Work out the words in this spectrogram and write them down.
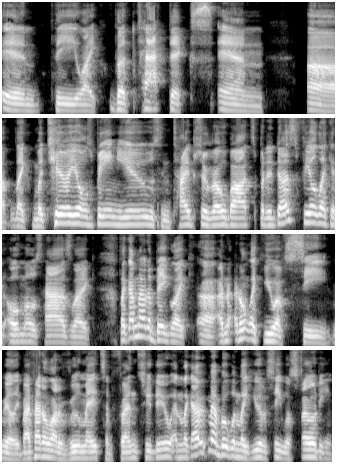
in the like the tactics and uh like materials being used and types of robots but it does feel like it almost has like like i'm not a big like uh I'm- don't like ufc really but i've had a lot of roommates and friends who do and like i remember when like ufc was starting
